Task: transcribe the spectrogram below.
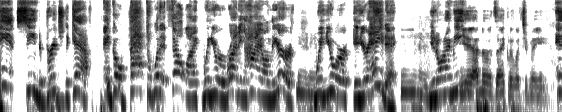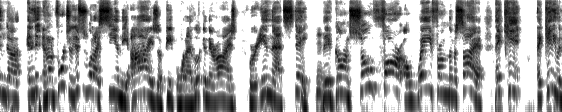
can't seem to bridge the gap and go back to what it felt like when you were riding high on the earth Mhm. when you were in your heyday. Mhm. You know what I mean? Yeah, I know exactly what you mean. And uh, and th- and unfortunately, this is what I see in the eyes of people when I look in their eyes who are in that state. Mhm. They've gone so far away from the Messiah they can't they can't even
